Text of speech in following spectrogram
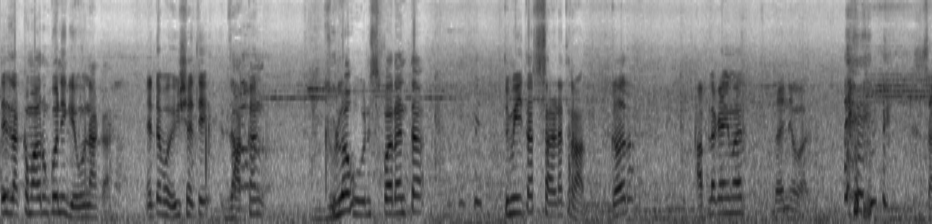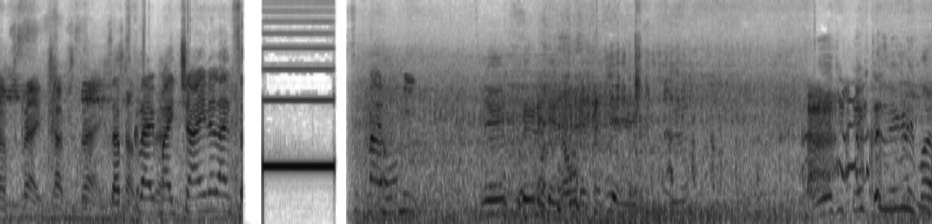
ते जक्क मारून कोणी घेऊ नका. नाही तर भविष्याचे झाकण झुलं होईपर्यंत तुम्ही इथं सडत राहाल. कर आपलं काही मत? धन्यवाद. Subscribe subscribe subscribe my channel and my होमी टेस्टच वेगळी पण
